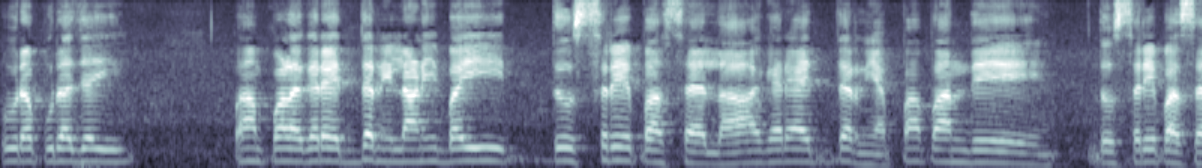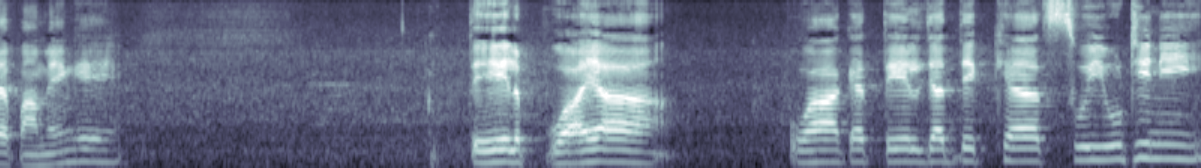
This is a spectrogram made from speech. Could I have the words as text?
ਪੂਰਾ ਪੂਰਾ ਜਾਈ। ਪੰਪ ਵਾਲਾ ਕਰੇ ਇੱਧਰ ਨਹੀਂ ਲਾਣੀ ਬਾਈ। ਦੂਸਰੇ ਪਾਸੇ ਲਾ ਕਰੇ ਇੱਧਰ ਨਹੀਂ ਆਪਾਂ ਪਾਉਂਦੇ। ਦੂਸਰੇ ਪਾਸੇ ਪਾਵਾਂਗੇ। ਤੇਲ ਪੁਆਇਆ, ਪੁਆ ਕੇ ਤੇਲ ਜਦ ਦੇਖਿਆ ਸੂਈ ਉਠੀ ਨਹੀਂ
